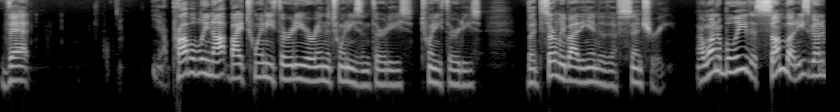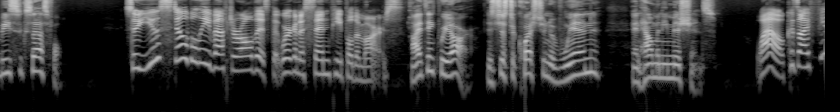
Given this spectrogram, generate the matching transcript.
that you know, probably not by 2030 or in the 20s and 30s, 2030s, but certainly by the end of the century. I want to believe that somebody's going to be successful. So you still believe after all this that we're going to send people to Mars? I think we are. It's just a question of when and how many missions. Wow, because I feel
